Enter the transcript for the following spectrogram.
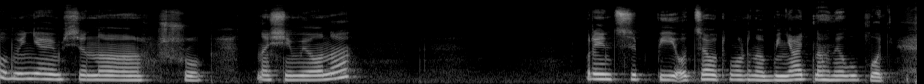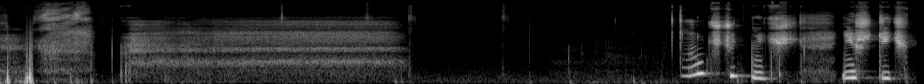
Обміняємося на що? На Сімеона. В принципі, оце от можна обміняти на гнилу плоть. Ну, чуть-чуть ніч... ніштіч...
